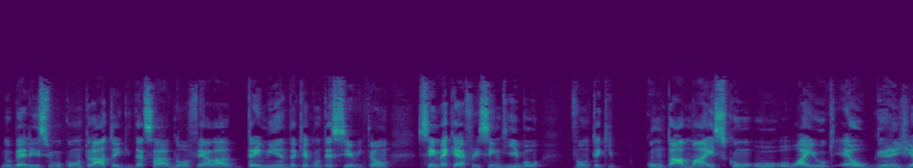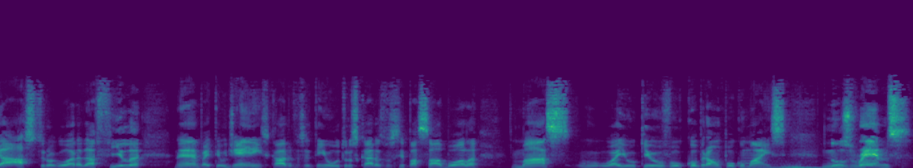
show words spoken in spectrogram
no belíssimo contrato aí dessa novela tremenda que aconteceu. Então, sem McCaffrey, sem Debo, vão ter que contar mais com o, o Ayuk, é o grande astro agora da fila, né? Vai ter o Jennings, claro, você tem outros caras você passar a bola, mas o, o Ayuk eu vou cobrar um pouco mais. Nos Rams,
